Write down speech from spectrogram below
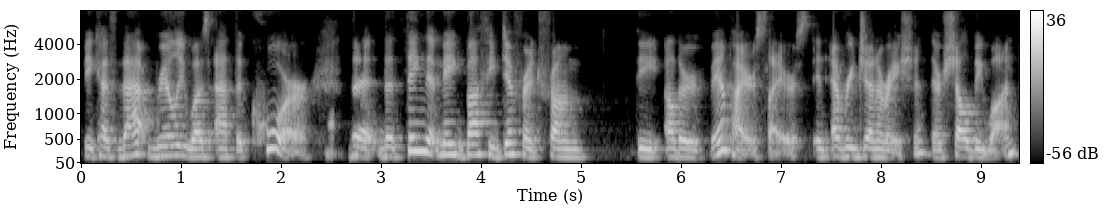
because that really was at the core. The the thing that made Buffy different from the other vampire slayers in every generation, there shall be one,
